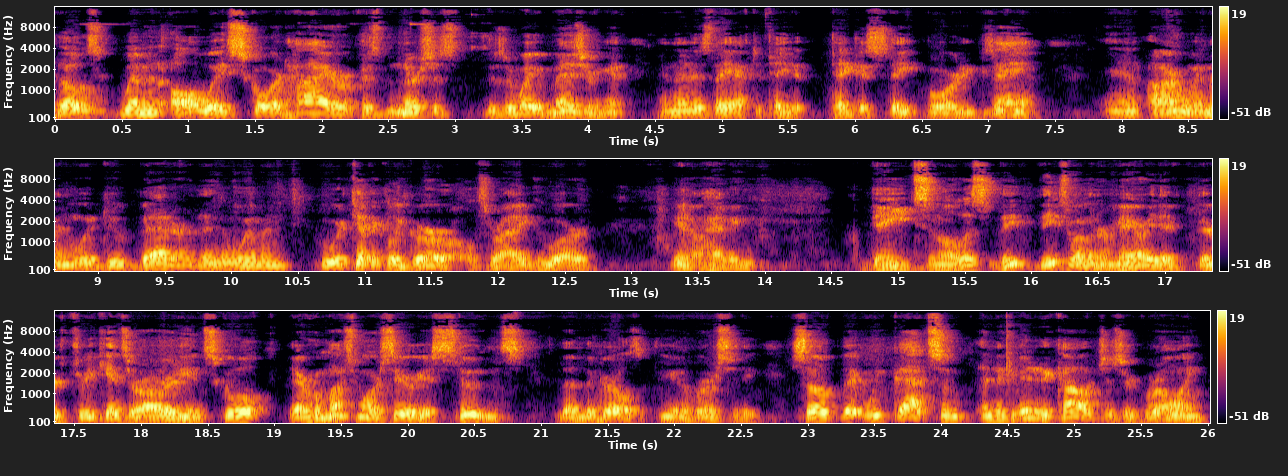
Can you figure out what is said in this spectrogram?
Those women always scored higher because the nurses, there's a way of measuring it, and that is they have to take, it, take a state board exam. And our women would do better than the women who are typically girls, right? Who are, you know, having dates and all this. The- These women are married. Their, their three kids are already in school. They were much more serious students than the girls at the university. So that we've got some, and the community colleges are growing.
